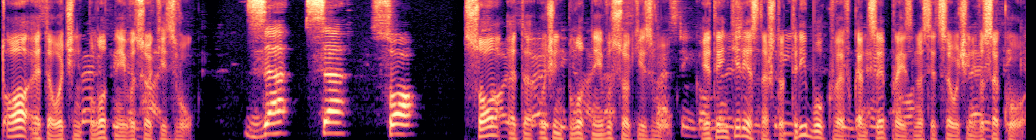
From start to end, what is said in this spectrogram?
То – это очень плотный и высокий звук. Со – это очень плотный и высокий звук. И это интересно, что три буквы в конце произносятся очень высоко.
